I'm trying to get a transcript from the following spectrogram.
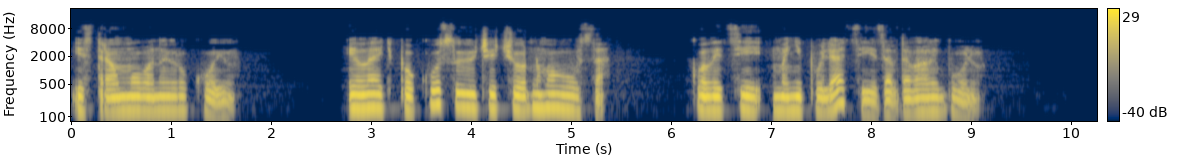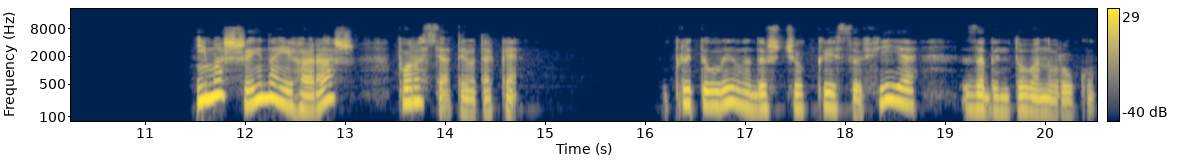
із травмованою рукою і ледь покусуючи чорного вуса коли ці маніпуляції завдавали болю. І машина, і гараж поросяти отаке. Притулила до щоки Софія забинтовану руку.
